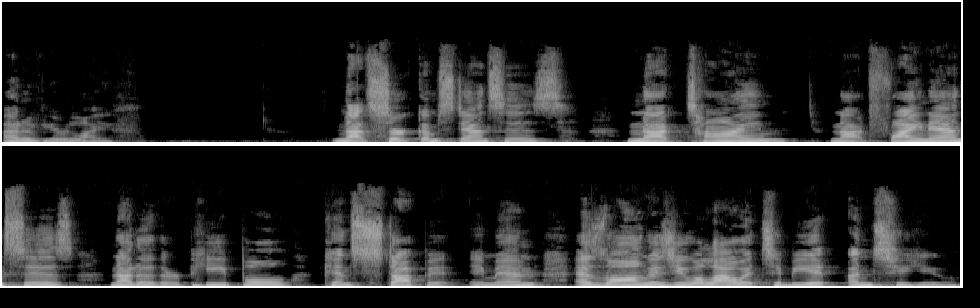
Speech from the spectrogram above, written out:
out of your life. Not circumstances, not time, not finances, not other people can stop it. Amen. As long as you allow it to be it unto you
